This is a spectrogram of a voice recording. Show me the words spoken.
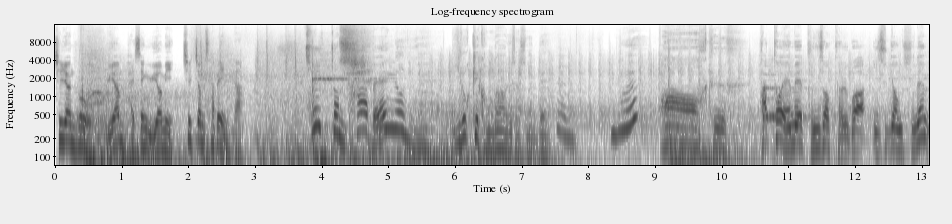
7년 후 위암 발생 위험이 7.4배입니다. 7.4배? 1년 후에 이렇게 건강하게 사시는데 왜? 아, 그 닥터 M의 분석 결과 이수경 씨는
